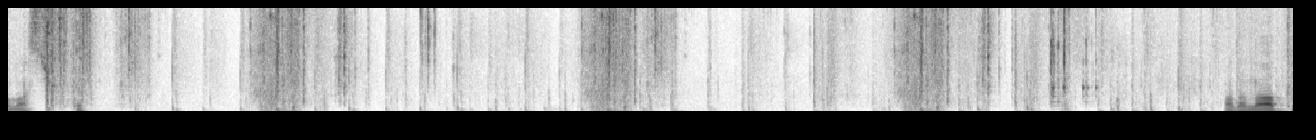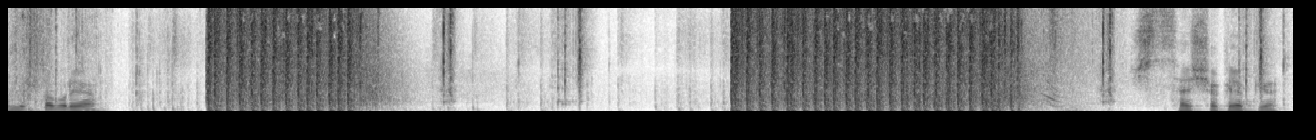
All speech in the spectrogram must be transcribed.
Famas çıktı. Adam ne atılmış da buraya. Sen şaka yapıyorsun.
